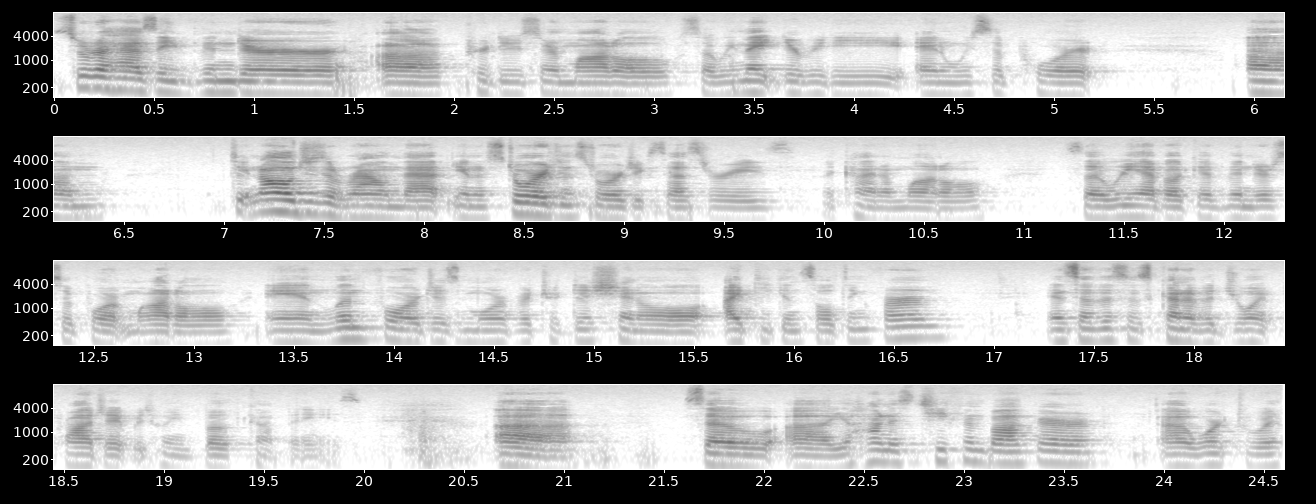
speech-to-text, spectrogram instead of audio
sort of has a vendor uh, producer model. So we make DRBD and we support um, technologies around that, you know, storage and storage accessories, the kind of model. So we have like a vendor support model, and LinForge is more of a traditional IT consulting firm. And so this is kind of a joint project between both companies. Uh, so uh, Johannes Tiefenbacher uh, worked with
